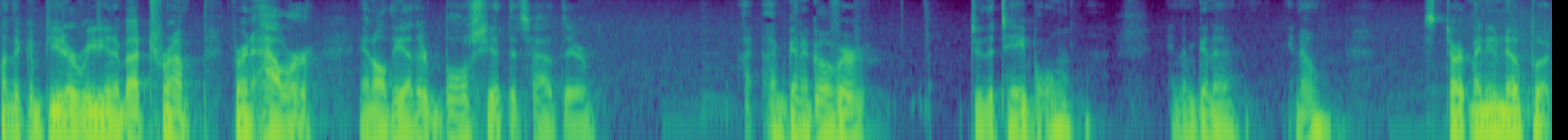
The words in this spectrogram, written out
on the computer reading about Trump for an hour and all the other bullshit that's out there. I, I'm going to go over to the table and I'm going to, know, start my new notebook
